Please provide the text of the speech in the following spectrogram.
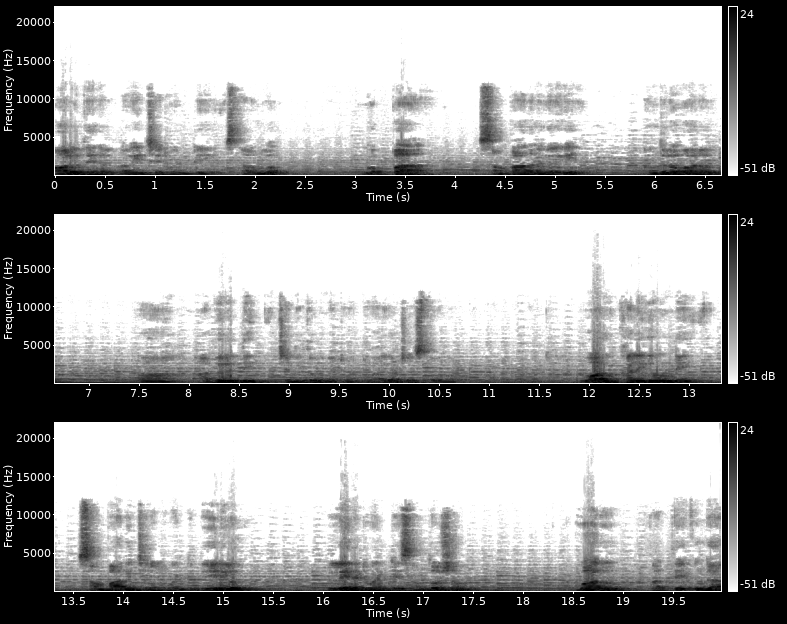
పాలు తేనెలు ప్రవహించేటువంటి స్థలంలో గొప్ప సంపాదన కలిగి అందులో వారు అభివృద్ధి చెందుతున్నటువంటి వారిగా చూస్తూ ఉన్నారు. వారు కలిగి ఉండి సంపాదించినటువంటి దేనిలో లేనటువంటి సంతోషం వారు ప్రత్యేకంగా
